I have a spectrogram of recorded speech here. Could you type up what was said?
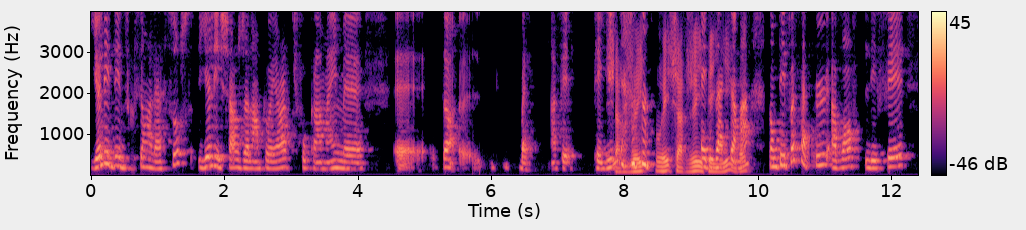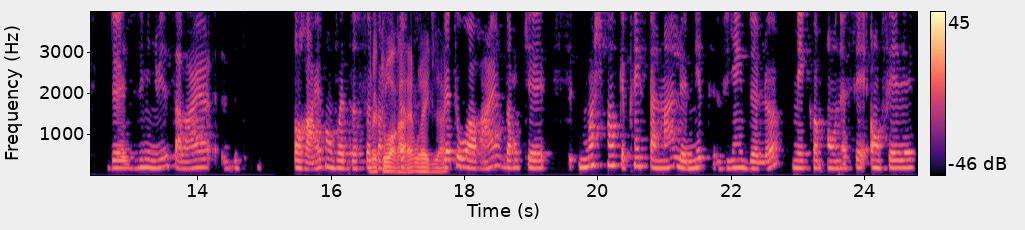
il y a les déductions à la source, il y a les charges de l'employeur qu'il faut quand même, euh, euh, euh ben, en fait, payer. Charger, oui, charger et payer. Exactement. Donc, des fois, ça peut avoir l'effet de diminuer le salaire horaire, on va dire ça le comme taux horaire, oui, exact. Le taux horaire. Donc, euh, moi, je pense que principalement, le mythe vient de là, mais comme on a fait, on fait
